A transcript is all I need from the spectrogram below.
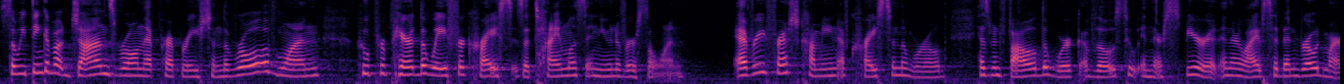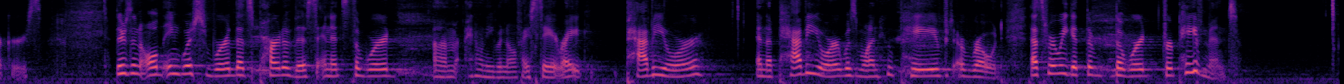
So we think about John's role in that preparation. The role of one who prepared the way for Christ is a timeless and universal one. Every fresh coming of Christ in the world has been followed the work of those who, in their spirit and their lives, have been road markers. There's an Old English word that's part of this, and it's the word, um, I don't even know if I say it right, pavior. And a pavior was one who paved a road. That's where we get the, the word for pavement.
